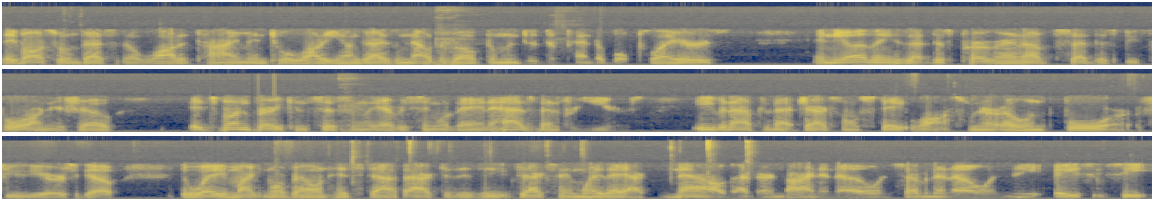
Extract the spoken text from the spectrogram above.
They've also invested a lot of time into a lot of young guys and now developed them into dependable players. And the other thing is that this program, I've said this before on your show, it's run very consistently every single day, and it has been for years even after that Jacksonville State loss when they're 0 4 a few years ago. The way Mike Norvell and his staff acted is the exact same way they act now that they're 9 and 0 and 7 and 0 in the ACC.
